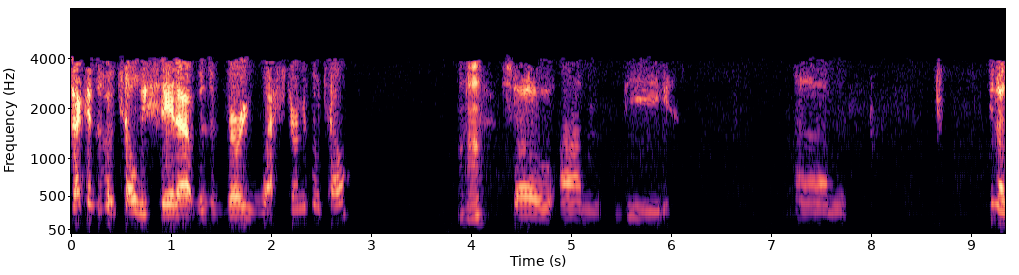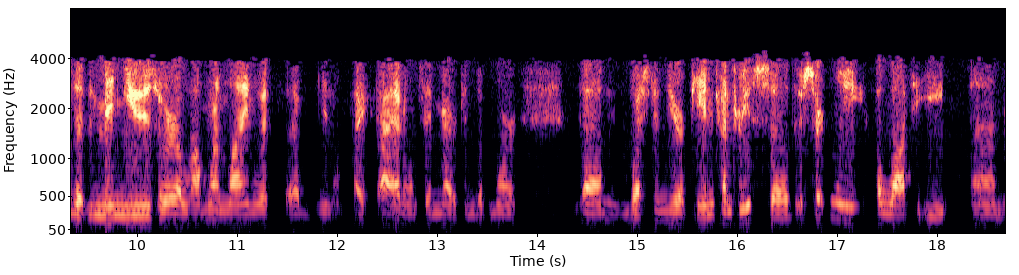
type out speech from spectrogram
second hotel we stayed at was a very Western hotel. hmm So um, the, um, you know, the, the menus were a lot more in line with, uh, you know, I, I don't say American, but more um, Western European countries. So there's certainly a lot to eat um,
